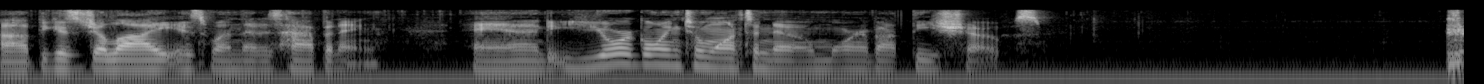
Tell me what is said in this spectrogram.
uh, because July is when that is happening. And you're going to want to know more about these shows.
